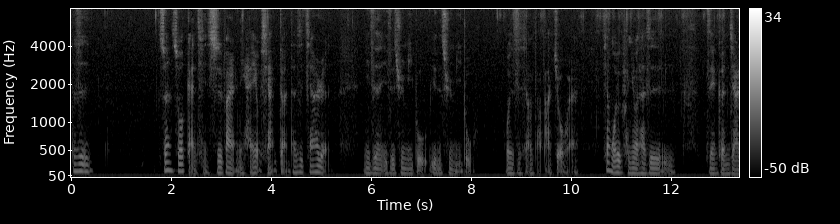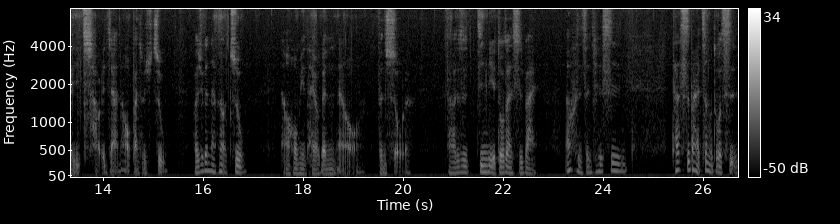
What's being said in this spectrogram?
但是，虽然说感情失败，你还有下一段，但是家人，你只能一直去弥补，一直去弥补。或者是想法把他救回来。像我有个朋友，他是之前跟家里吵了架，然后搬出去住，回去跟男朋友住，然后后面他又跟男友分手了，然后就是经历了多段失败。然后很神奇的是，他失败了这么多次，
